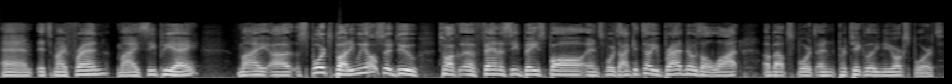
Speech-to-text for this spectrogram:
And it's my friend, my CPA, my uh, sports buddy. We also do talk uh, fantasy baseball and sports. I can tell you, Brad knows a lot about sports and particularly New York sports.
